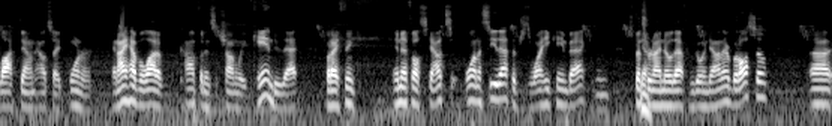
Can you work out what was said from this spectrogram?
lockdown outside corner. And I have a lot of confidence that Shaun Wade can do that. But I think NFL scouts want to see that, which is why he came back. And Spencer yeah. and I know that from going down there. But also, uh,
